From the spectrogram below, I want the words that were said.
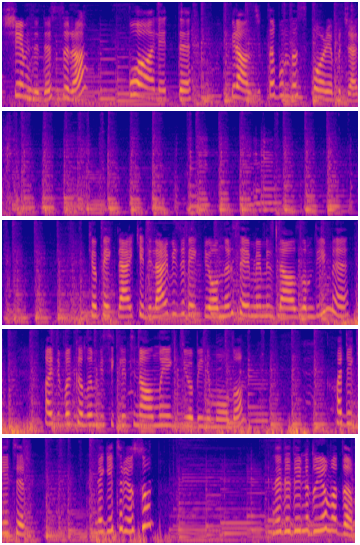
Şimdi de sıra bu alette. Birazcık da bunda spor yapacak. köpekler, kediler bizi bekliyor. Onları sevmemiz lazım değil mi? Hadi bakalım bisikletini almaya gidiyor benim oğlum. Hadi getir. Ne getiriyorsun? Ne dediğini duyamadım.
